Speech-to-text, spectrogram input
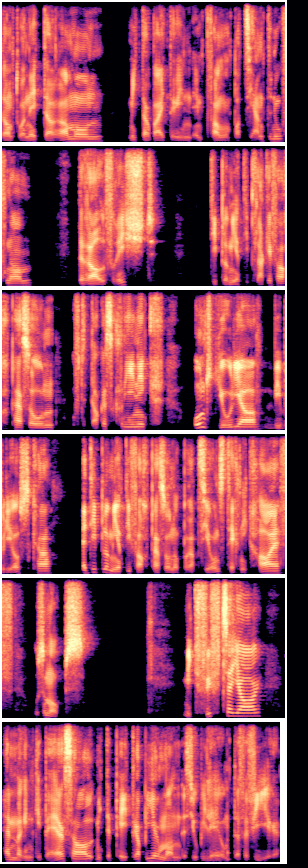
die Antoinetta Ramon, Mitarbeiterin Empfang und Patientenaufnahme, der Ralf Rist, diplomierte Pflegefachperson auf der Tagesklinik und Julia Biblioska, eine diplomierte Fachperson Operationstechnik HF aus dem OPS. Mit 15 Jahren haben wir im Gebärsaal mit der Petra Biermann ein Jubiläum feiern.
